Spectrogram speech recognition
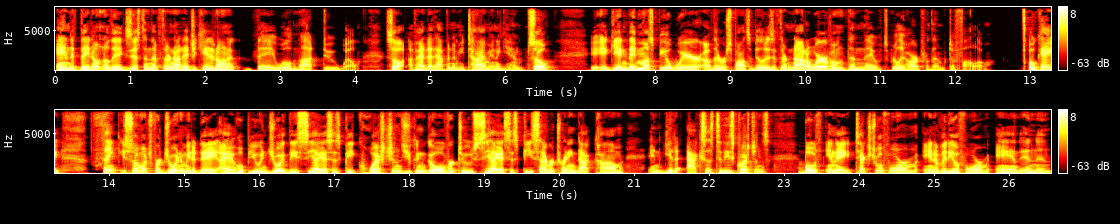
And if they don't know they exist and if they're not educated on it, they will not do well. So I've had that happen to me time and again. So again, they must be aware of their responsibilities. If they're not aware of them, then they, it's really hard for them to follow. Okay, thank you so much for joining me today. I hope you enjoyed these CISSP questions. You can go over to CISSPcybertraining.com and get access to these questions, both in a textual form, in a video form, and in an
